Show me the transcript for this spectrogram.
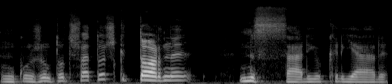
um conjunto de outros fatores que torna necessário criar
